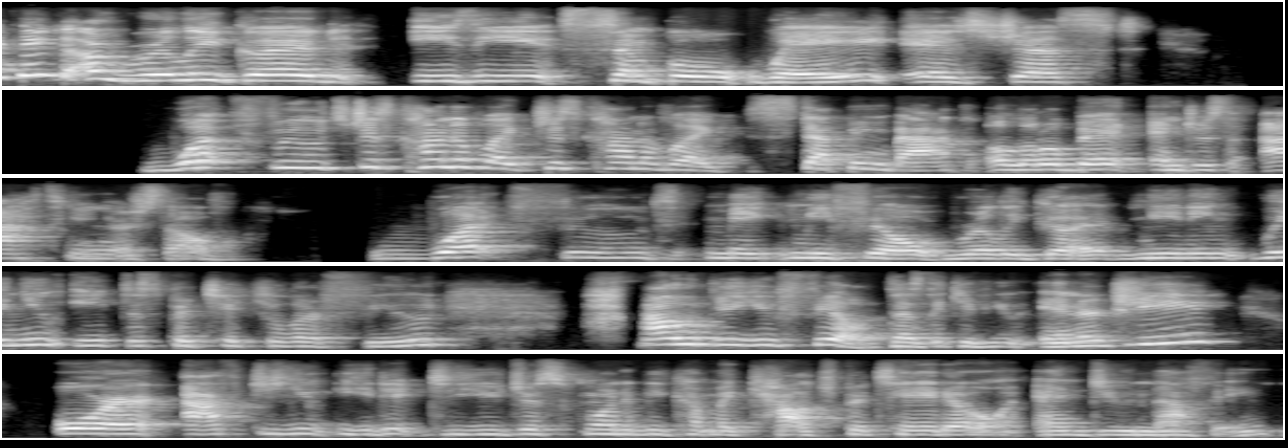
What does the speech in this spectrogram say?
I think a really good, easy, simple way is just what foods just kind of like just kind of like stepping back a little bit and just asking yourself what foods make me feel really good? Meaning when you eat this particular food how do you feel? Does it give you energy? Or after you eat it do you just want to become a couch potato and do nothing?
